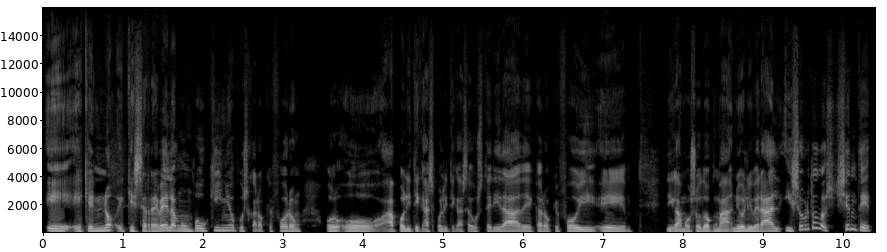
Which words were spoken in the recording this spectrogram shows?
e, e que no e que se revelan un pouquiño, pois claro que foron o, o a políticas políticas de austeridade, claro que foi eh digamos o dogma neoliberal e sobre todo xente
